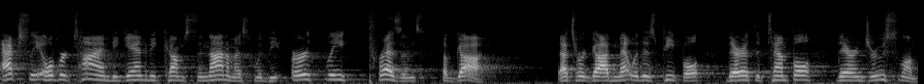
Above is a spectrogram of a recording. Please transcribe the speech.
actually over time began to become synonymous with the earthly presence of God. That's where God met with his people, there at the temple, there in Jerusalem.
